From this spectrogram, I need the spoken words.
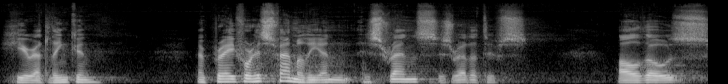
here at Lincoln, and pray for his family and his friends, his relatives all those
